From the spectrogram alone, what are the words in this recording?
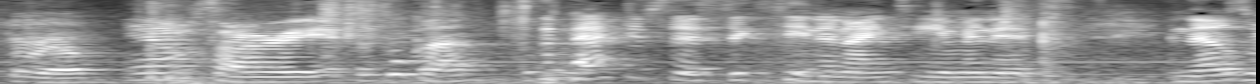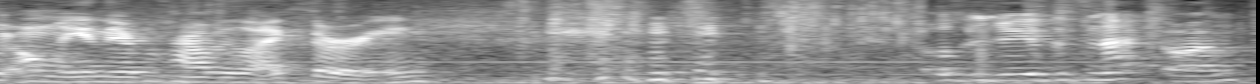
For real. yeah, I'm sorry. It's okay. The package says 16 to 19 minutes, and those were only in there for probably like three. What oh, did you get the snack on?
